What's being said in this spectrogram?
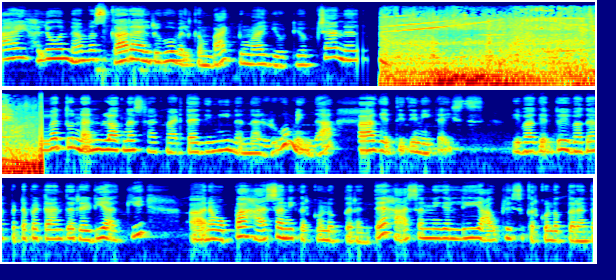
ಹಾಯ್, ಹಲೋ, ನಮಸ್ಕಾರ ಎಲ್ರಿಗೂ. Welcome back to my YouTube channel ಇವತ್ತು ನನ್ನ ಬ್ಲಾಗ್ನ ಸ್ಟಾರ್ಟ್ ಮಾಡ್ತಾ ಇದ್ದೀನಿ. ನನ್ನ ರೂಮಿಂದ ಇವಾಗ ಎದ್ದಿದ್ದೀನಿ ಗೈಸ್ ಇವಾಗ ಎದ್ದು ಇವಾಗ ಪಟ ಪಟ ಅಂತ ರೆಡಿ ಹಾಕಿ ನಮ್ಮಪ್ಪ ಹಾಸನಿಗೆ ಕರ್ಕೊಂಡು ಹೋಗ್ತಾರಂತೆ. ಹಾಸನಿಗಲ್ಲಿ ಯಾವ ಪ್ಲೇಸಿಗೆ ಕರ್ಕೊಂಡು ಹೋಗ್ತಾರಂತ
